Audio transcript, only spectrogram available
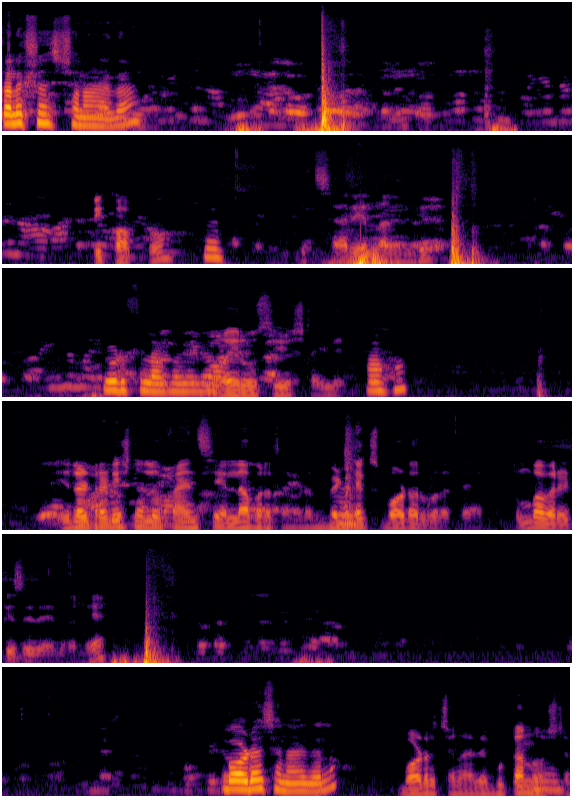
ಕಲೆಕ್ಷನ್ಸ್ ಚೆನ್ನಾಗಿದೆ. ಪಿಕಾಕ್ ಸ್ಯಾರಿ ಎಲ್ಲ ನಿಮಗೆ. ಬ್ಯೂಟಿಫುಲ್ ಆಗಿ ಬಂದಿದೆ ವೈರೂಸಿ ಸ್ಟೈಲ್ ಹಾಂ ಹಾಂ. ಇದ್ರಲ್ಲಿ ಟ್ರೆಡಿಷನಲ್ ಫ್ಯಾನ್ಸಿ ಎಲ್ಲ ಬರುತ್ತೆ ಮೇಡಮ್ ಬೆಂಟೆಕ್ಸ್ ಬಾರ್ಡರ್ ಬರುತ್ತೆ. ತುಂಬಾ ವೆರೈಟೀಸ್ ಇದೆ ಇದರಲ್ಲಿ. ಬಾರ್ಡರ್ ಚೆನ್ನಾಗಿದೆ ಅಲ್ಲ? ಬಾರ್ಡರ್ ಚೆನ್ನಾಗಿದೆ. ಬುಟ್ಟಾನು ಅಷ್ಟೇ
